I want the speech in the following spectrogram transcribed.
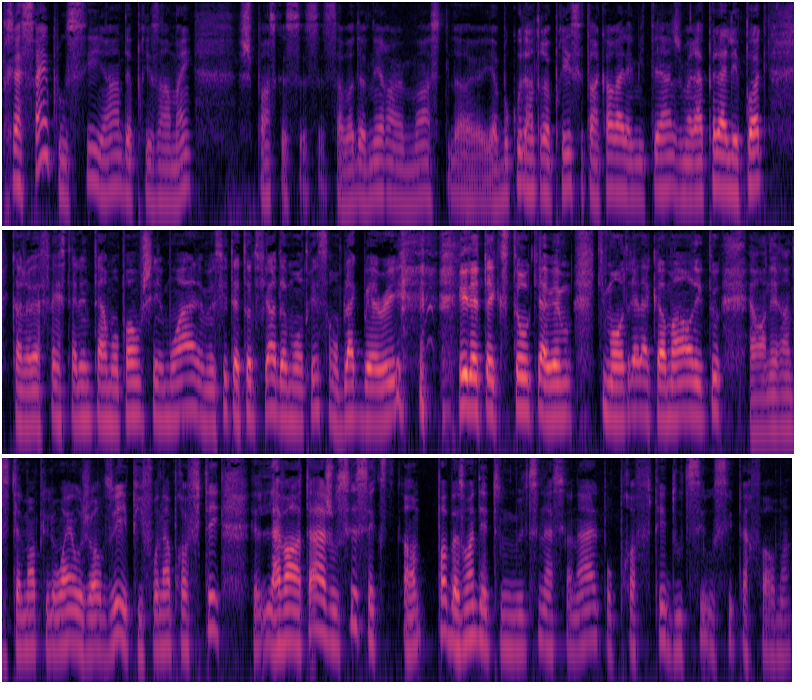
très simple aussi hein, de prise en main, je pense que ça, va devenir un must. Il y a beaucoup d'entreprises, c'est encore à la mitaine. Je me rappelle à l'époque, quand j'avais fait installer une thermopompe chez moi, le monsieur était tout fier de montrer son BlackBerry et le texto qui, avait, qui montrait la commande et tout. On est rendu tellement plus loin aujourd'hui et puis il faut en profiter. L'avantage aussi, c'est qu'on n'a pas besoin d'être une multinationale pour profiter d'outils aussi performants.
